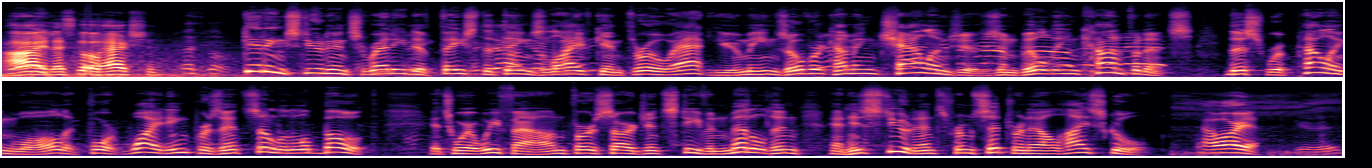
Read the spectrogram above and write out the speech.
All right, let's go. Action. Getting students ready to face the things life can throw at you means overcoming challenges and building confidence. This rappelling wall at Fort Whiting presents a little of both. It's where we found First Sergeant Steven Middleton and his students from Citronelle High School. How are you? Good.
